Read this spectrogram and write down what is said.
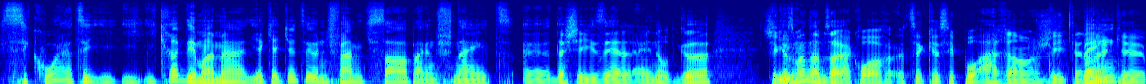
C'est quoi? Il, il- il croque des moments. Il y a quelqu'un, tu sais, une femme qui sort par une fenêtre de chez elle. Un autre gars. J'ai quasiment de la misère à croire tu sais, que c'est pas arrangé tellement Ben, que.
